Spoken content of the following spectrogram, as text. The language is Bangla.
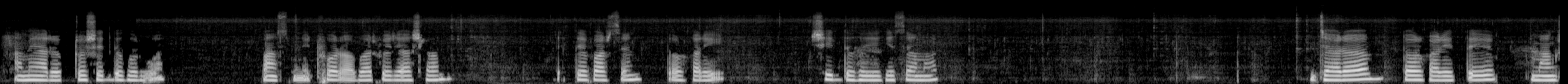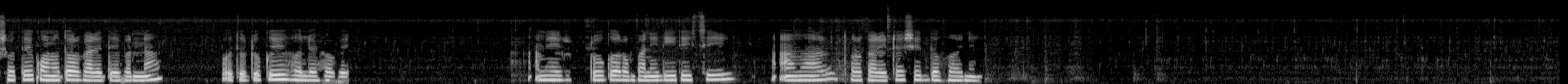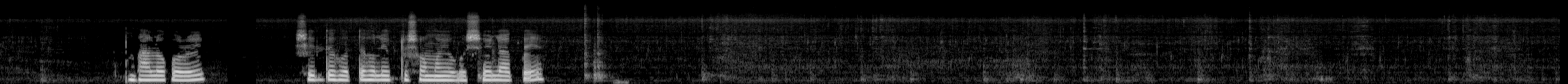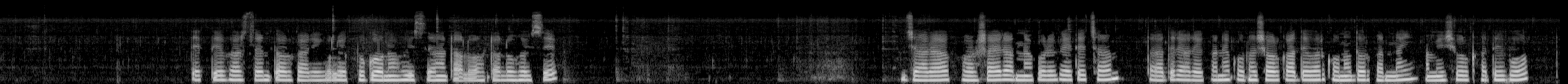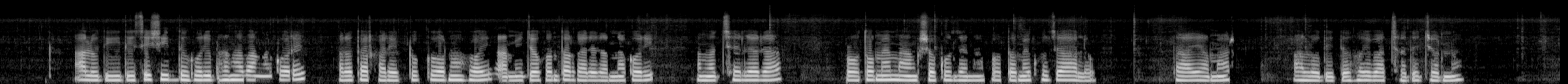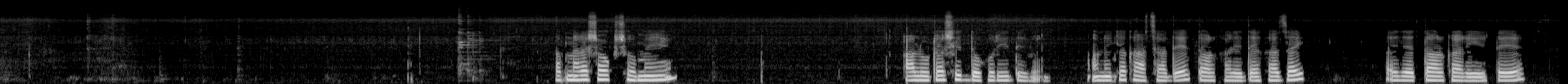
আমি আর একটু সিদ্ধ করব। পাঁচ মিনিট পর আবার ফিরে আসলাম। দেখতে পারছেন, তরকারি সিদ্ধ হয়ে গেছে আমার। যারা তরকারিতে, মাংসতে কোনো তরকারি দেবেন না অতটুকুই হলে হবে। আমি একটু গরম পানি দিয়ে দিয়েছি। আমার তরকারিটা সিদ্ধ হয়নি। ভালো করে সিদ্ধ করতে হলে একটু সময় অবশ্যই লাগবে। দেখতে পাচ্ছেন তরকারিগুলো একটু ঘন হয়েছে, আটালো আটালো হয়েছে। যারা ফর্সায় রান্না করে খেতে চান, তাদের আর এখানে কোনো সরকার দেওয়ার কোনো দরকার নাই। আমি সরকার দেব। আলু দিয়ে দিয়েছি, সিদ্ধ করে ভাঙা ভাঙা করে। আরও তরকারি একটু ঘন হয়। আমি যখন তরকারি রান্না করি, আমার ছেলেরা প্রথমে মাংস খুঁজে না, প্রথমে খুঁজে আলু। তাই আমার আলু দিতে হয় বাচ্চাদের জন্য। আপনারা সব সময় আলুটা সিদ্ধ করে দেবেন। অনেকে কাঁচা দেয় তরকারি দেখা যায়, এই যে তরকারিতে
